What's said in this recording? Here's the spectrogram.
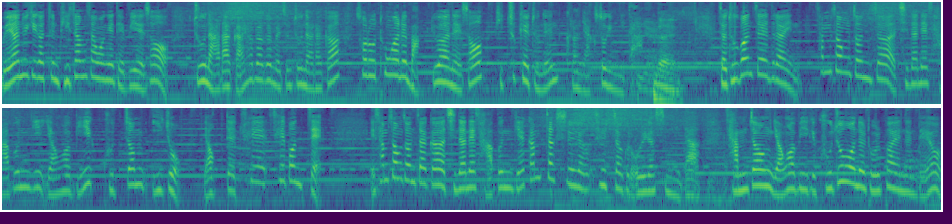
외환 위기 같은 비상 상황에 대비해서 두 나라가 협약을 맺은 두 나라가 서로 통화를 맞교환해서 비축해 두는 그런 약속입니다. 예. 네. 자, 두 번째 헤드라인. 삼성전자 지난해 4분기 영업이익 9.2조, 역대 최 세 번째. 이 삼성전자가 지난해 4분기에 깜짝 실력, 실적을 올렸습니다. 잠정 영업이익이 9조 원을 돌파했는데요.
